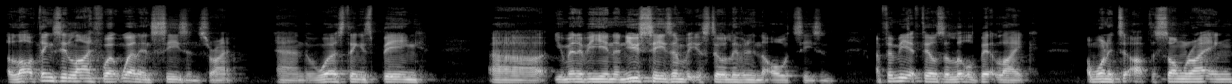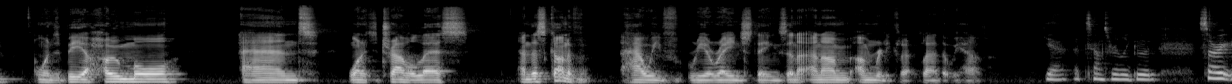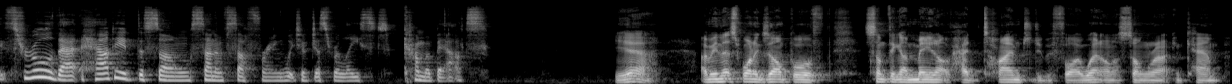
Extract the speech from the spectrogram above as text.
a lot of things in life work well in seasons, right? And the worst thing is being uh, you're meant to be in a new season, but you're still living in the old season. And for me, it feels a little bit like I wanted to up the songwriting, I wanted to be at home more, and wanted to travel less. And that's kind of how we've rearranged things, and and I'm I'm really glad, glad that we have. Yeah, that sounds really good. So, through all that, how did the song Son of Suffering, which you've just released, come about? Yeah. I mean, that's one example of something I may not have had time to do before. I went on a songwriting camp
